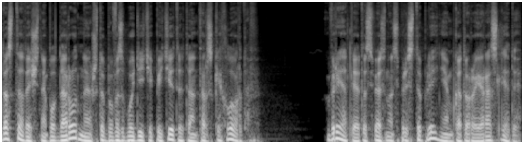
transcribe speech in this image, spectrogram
достаточно плодородная, чтобы возбудить аппетиты тантерских лордов. Вряд ли это связано с преступлением, которое я расследую,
